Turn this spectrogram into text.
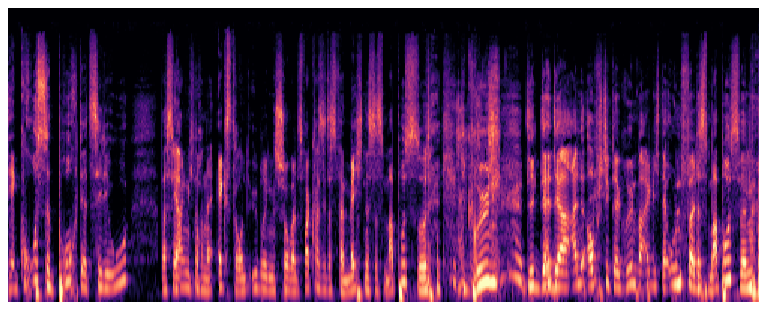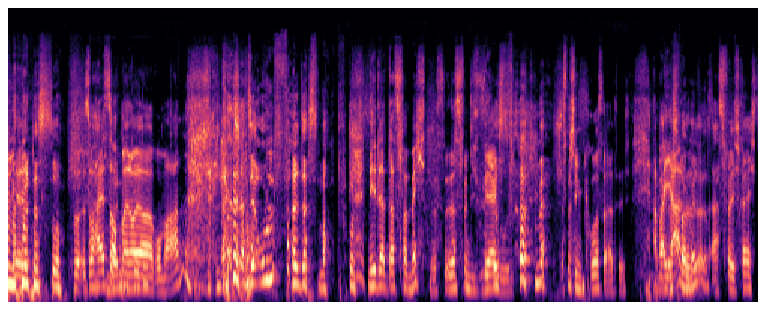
der große Bruch der CDU, was ja, eigentlich noch eine extra und übrigens Show, weil das war quasi das Vermächtnis des Mappus. So, die Grünen, die, der, der, Aufstieg der Grünen war eigentlich der Unfall des Mappus, wenn man, ja. das so. So, so heißt auch mein neuer Roman. der Unfall des Mappus. Nee, das Vermächtnis, das finde ich sehr das gut. Vermächtnis. Das klingt großartig. Aber das ja, du hast völlig recht.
